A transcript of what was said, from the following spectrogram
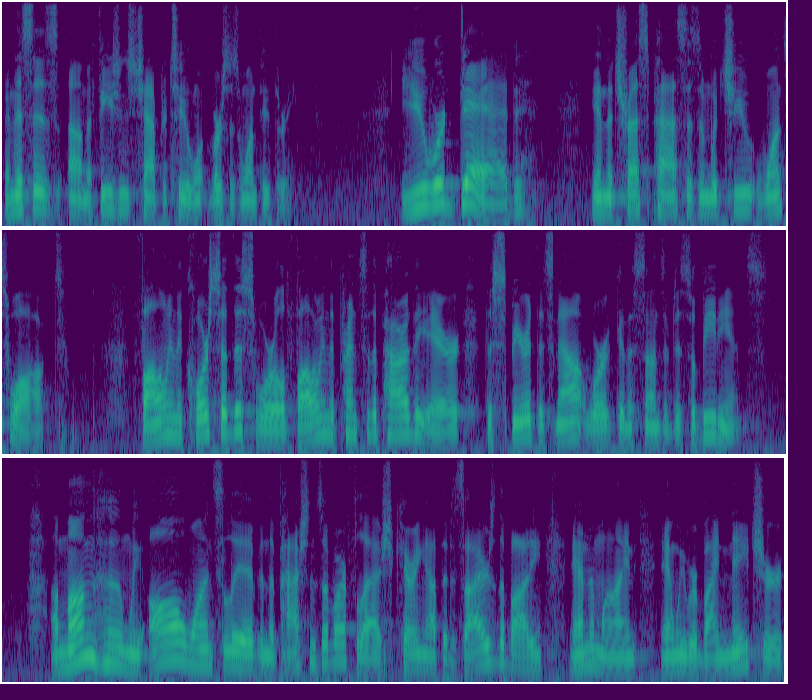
And this is um, Ephesians chapter 2, verses 1 through 3. You were dead in the trespasses in which you once walked following the course of this world, following the prince of the power of the air, the spirit that's now at work in the sons of disobedience, among whom we all once lived in the passions of our flesh, carrying out the desires of the body and the mind, and we were by nature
